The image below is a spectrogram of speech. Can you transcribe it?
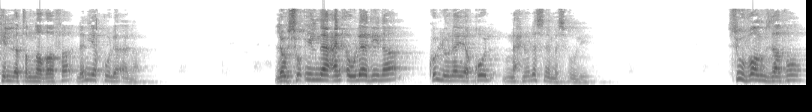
قلة النظافة لن يقول أنا. لو سئلنا عن أولادنا كلنا يقول نحن لسنا مسؤولين. Souvent nous avons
